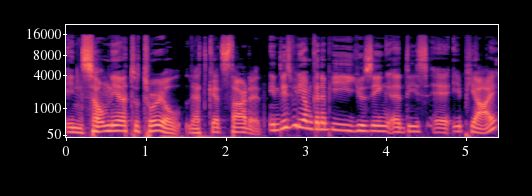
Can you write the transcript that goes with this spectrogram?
Insomnia tutorial. Let's get started. In this video, I'm going to be using uh, this uh, API,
